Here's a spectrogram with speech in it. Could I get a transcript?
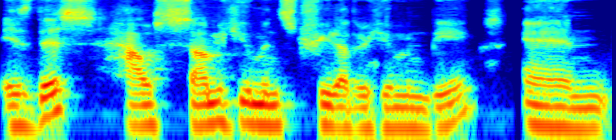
is this how some humans treat other human beings? And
